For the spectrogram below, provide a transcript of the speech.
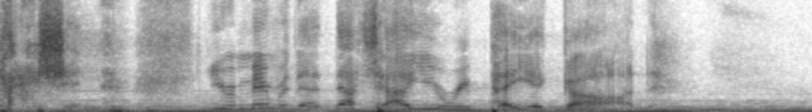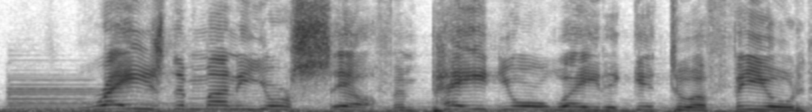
passion. You remember that? That's how you repay a God raised the money yourself and paid your way to get to a field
